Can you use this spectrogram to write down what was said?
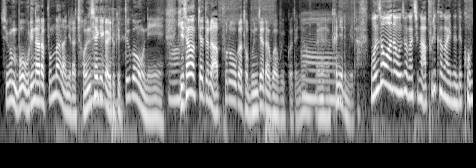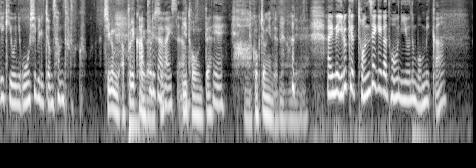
지금 뭐 우리나라뿐만 아니라 전 세계가 네. 이렇게 뜨거우니 아. 기상학자들은 앞으로가 더 문제라고 하고 있거든요. 어. 예, 큰일입니다. 원성 아나운서가 지금 아프리카 가 있는데 거기 기온이 51.3도라고. 지금 아프리카에 아프리카가 가 있어요. 이 더운 때. 예. 아, 걱정이 되네요. 예. 아 근데 이렇게 전 세계가 더운 이유는 뭡니까?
